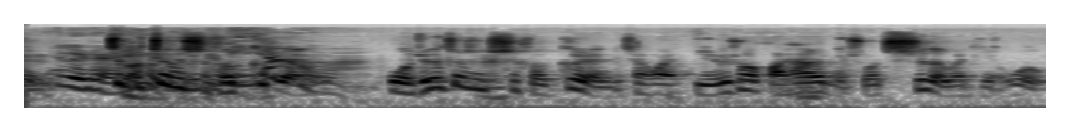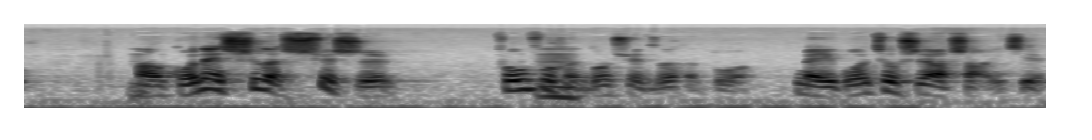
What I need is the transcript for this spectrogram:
是这个人这个这个是和个人，我觉得这是是和个人相关。比如说华夏你说吃的问题，我啊、国内吃的确实丰富很多，选择很多，美国就是要少一些，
